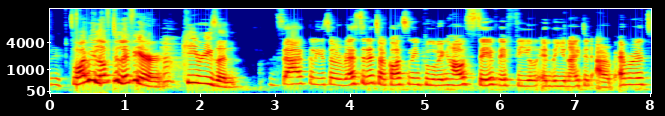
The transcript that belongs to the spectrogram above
it's why we love to live here. Key reason. Exactly. So residents are constantly proving how safe they feel in the United Arab Emirates,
